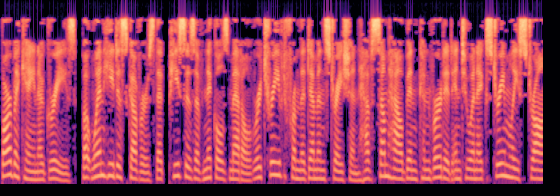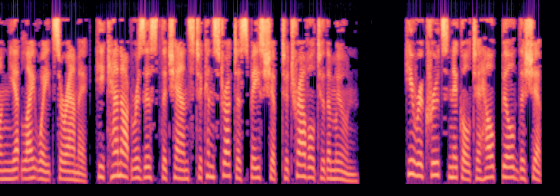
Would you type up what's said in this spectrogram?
Barbicane agrees, but when he discovers that pieces of Nicholl's metal retrieved from the demonstration have somehow been converted into an extremely strong yet lightweight ceramic, he cannot resist the chance to construct a spaceship to travel to the Moon. He recruits Nicholl to help build the ship.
